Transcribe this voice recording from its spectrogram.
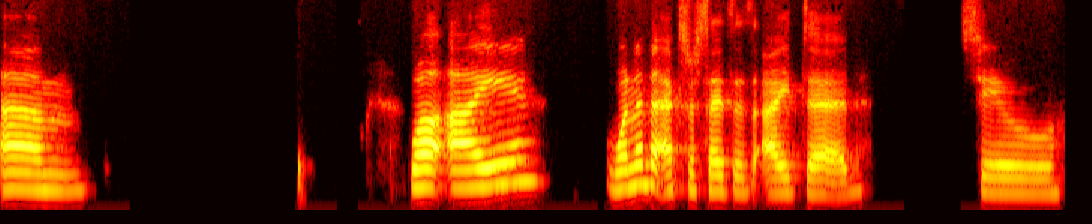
Um, well, I one of the exercises I did to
